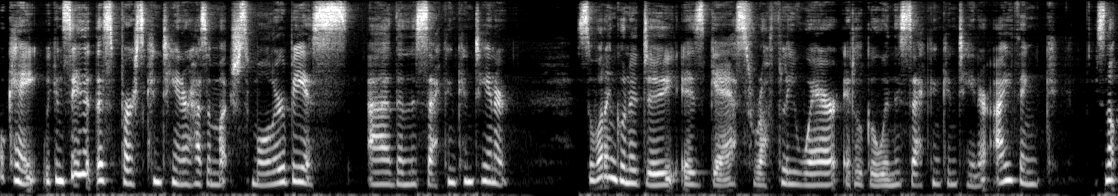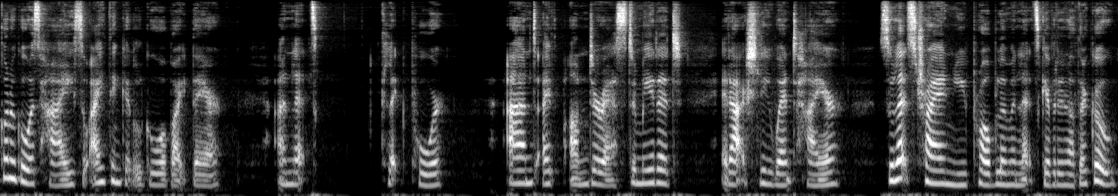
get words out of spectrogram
Okay, we can see that this first container has a much smaller base uh, than the second container. So what I'm going to do is guess roughly where it'll go in the second container. I think it's not going to go as high, so I think it'll go about there. And let's click pour. And I've underestimated. It actually went higher. So let's try a new problem and let's give it another go.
